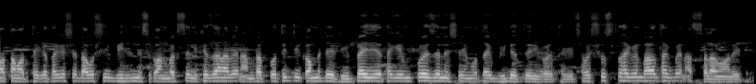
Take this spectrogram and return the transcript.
মতামত থেকে থাকে, সেটা অবশ্যই ভিডিও নিচে কমেন্ট বক্সে লিখে জানাবেন। আমরা প্রতিটি কমেন্টে রিপ্লাই দিয়ে থাকি এবং প্রয়োজনে সেই মতো ভিডিও তৈরি করে থাকি। সবাই সুস্থ থাকবেন, ভালো থাকবেন। আসসালামু আলাইকুম।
